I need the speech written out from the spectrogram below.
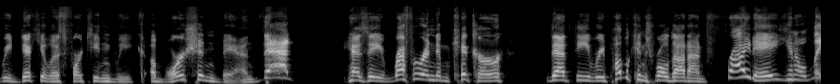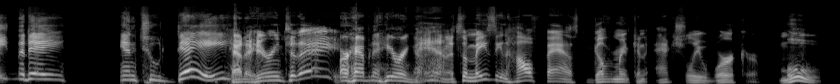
ridiculous 14 week abortion ban that has a referendum kicker that the Republicans rolled out on Friday, you know, late in the day. And today Had a hearing today. are having a hearing. Man, it's amazing how fast government can actually work or move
